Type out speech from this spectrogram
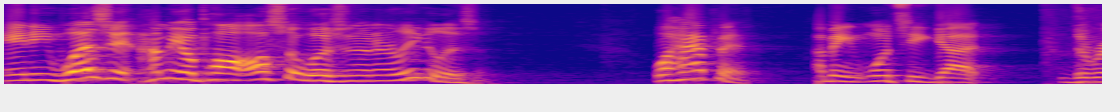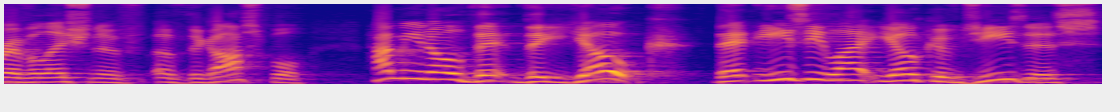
And he wasn't, how many know Paul also wasn't under legalism? What happened? I mean, once he got the revelation of, of the gospel, how many know that the yoke, that easy light yoke of Jesus,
